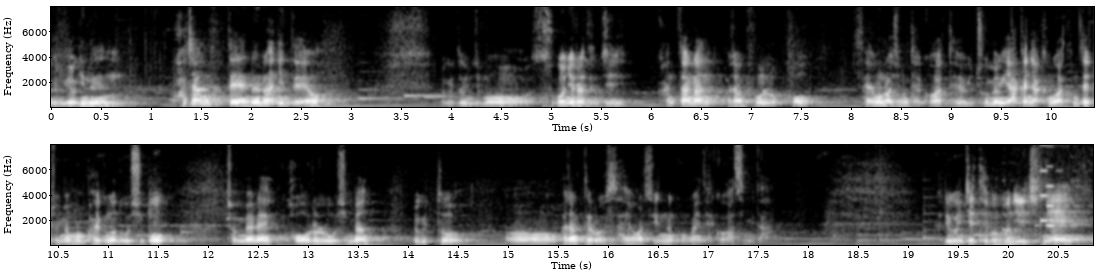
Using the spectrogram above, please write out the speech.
그리고 여기는 화장대는 아닌데요. 여기도 이제 뭐 수건이라든지 간단한 화장품을 놓고 사용을 하시면 될 것 같아요. 여기 조명이 약간 약한 것 같은데 조명만 밝은 거 놓으시고 전면에 거울을 놓으시면 여기 또 어, 화장대로 사용할 수 있는 공간이 될 것 같습니다. 그리고 이제 대부분 1층에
